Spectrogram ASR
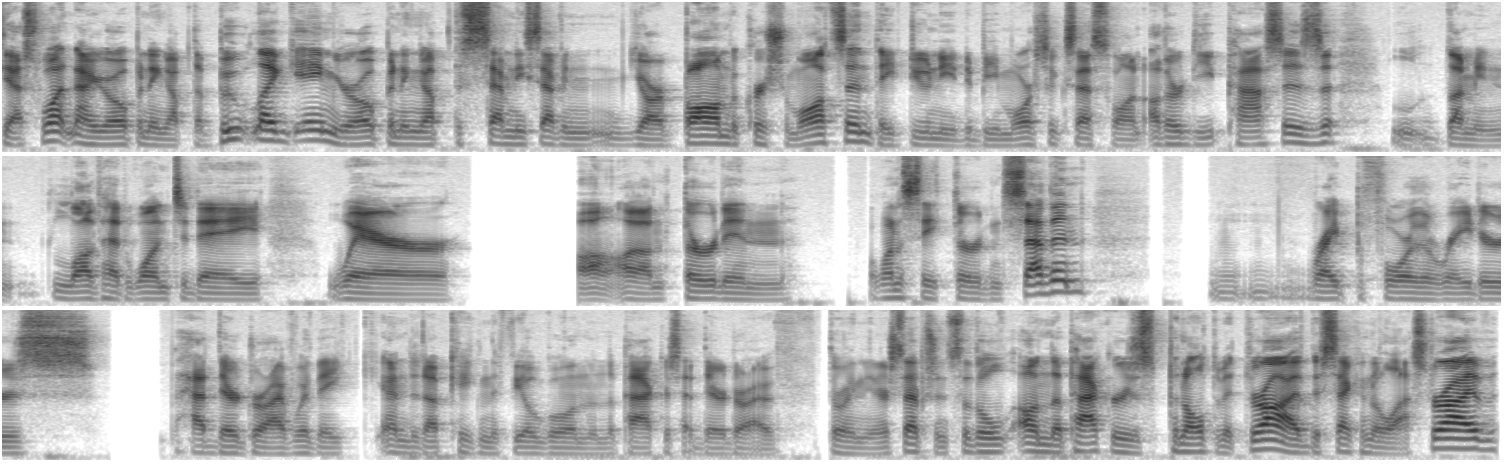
guess what? Now you're opening up the bootleg game. You're opening up the 77 yard bomb to Christian Watson. They do need to be more successful on other deep passes. I mean, Love had one today where uh, on third and, I want to say third and seven, right before the Raiders had their drive where they ended up kicking the field goal, and then the Packers had their drive throwing the interception. So the, on the Packers' penultimate drive, the second to last drive,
